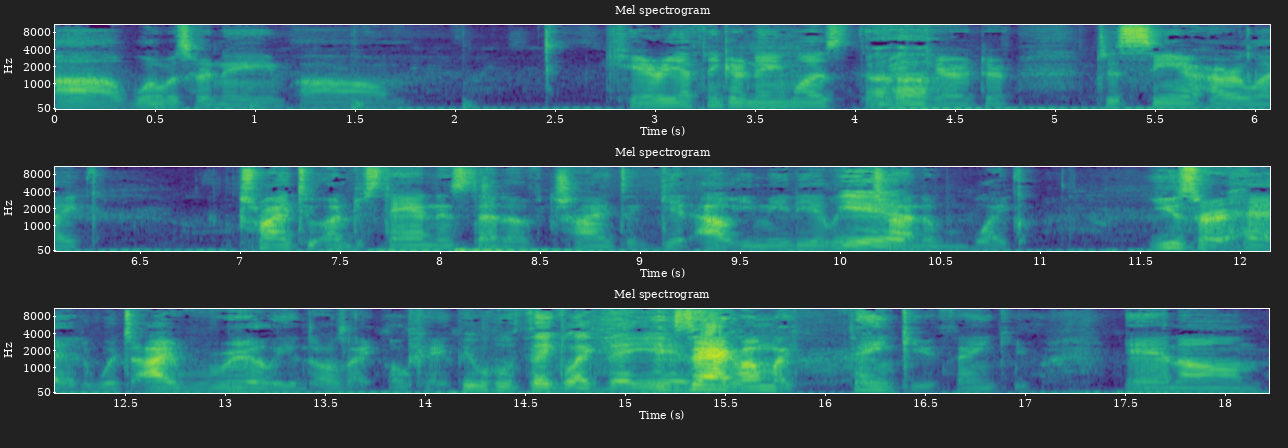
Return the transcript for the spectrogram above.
uh, what was her name? Um, Carrie, I think her name was the uh-huh. main character. Just seeing her like trying to understand instead of trying to get out immediately, yeah. trying to like use her head, which I really I was like, okay, people who think like that, yeah. exactly. I'm like, thank you, thank you, and um,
